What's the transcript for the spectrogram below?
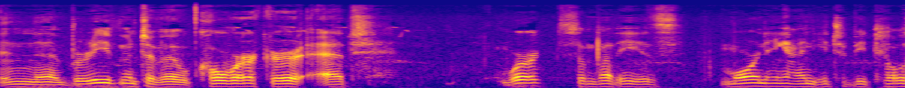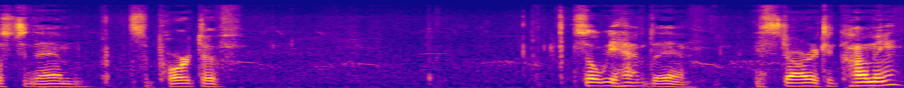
in the bereavement of a coworker at work, somebody is mourning, I need to be close to them, supportive. So we have the historical coming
